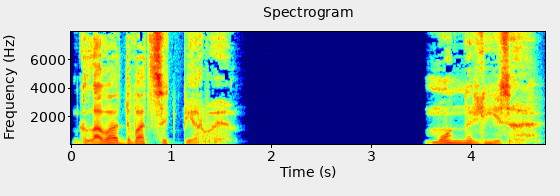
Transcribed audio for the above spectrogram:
Глава двадцать первая Монна Лиза,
